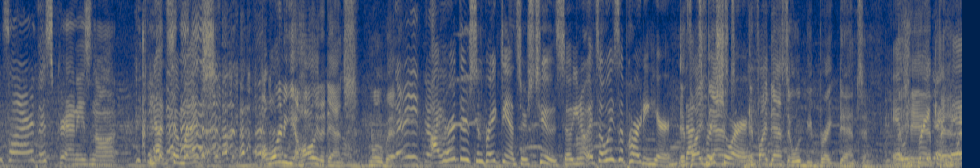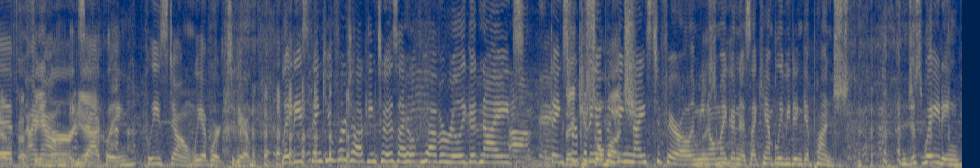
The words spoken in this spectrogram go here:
younger grandparents are. This granny's not. Not so much. Oh, we're gonna get Holly to dance in a little bit. There you go. I heard there's some break dancers too, so you know it's always a party here. If That's I for danced, sure. if I danced, it would be break dancing. it would break a hip. and a, a I femur, know yeah. exactly. Please don't. We have work to do. Ladies, thank you for talking to us. I hope you have a really good night. Ah, Thanks Thank for putting so up and being nice to Farrell. I mean, Nice oh my goodness, I can't believe he didn't get punched. I'm just waiting.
